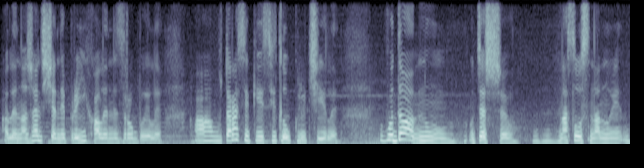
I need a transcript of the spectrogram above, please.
але, на жаль, ще не приїхали, не зробили. А в Тарасівці світло включили. Вода, ну, це ж насосна, ну,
